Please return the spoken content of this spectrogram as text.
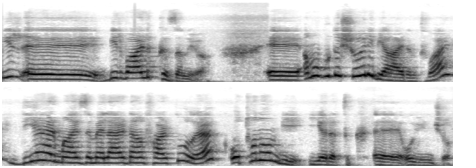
bir e, bir varlık kazanıyor. E, ama burada şöyle bir ayrıntı var. Diğer malzemelerden farklı olarak otonom bir yaratık e, oyuncu.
